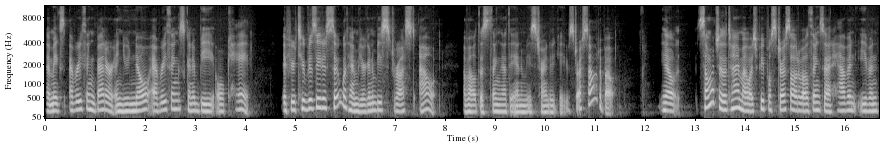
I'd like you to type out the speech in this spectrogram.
that makes everything better. And you know everything's going to be okay. If you're too busy to sit with him, you're going to be stressed out about this thing that the enemy is trying to get you stressed out about. You know, so much of the time I watch people stress out about things that haven't even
